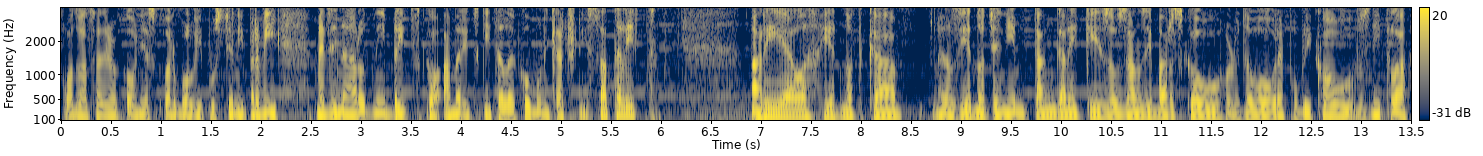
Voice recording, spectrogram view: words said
O 20 rokov neskôr bol vypustený prvý medzinárodný britsko-americký telekomunikačný satelit Ariel jednotka e, zjednotením Tanganiky so Zanzibarskou ľudovou republikou vznikla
